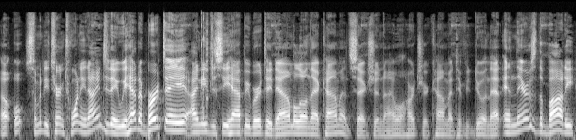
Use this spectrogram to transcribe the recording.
Oh, oh, somebody turned 29 today. We had a birthday. I need to see happy birthday down below in that comment section. I will heart your comment if you're doing that. And there's the body.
